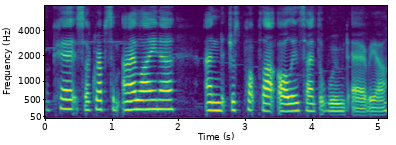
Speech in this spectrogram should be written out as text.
Okay, so grab some eyeliner and just pop that all inside the wound area.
